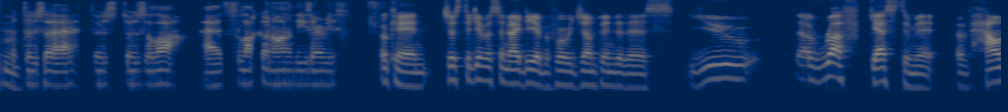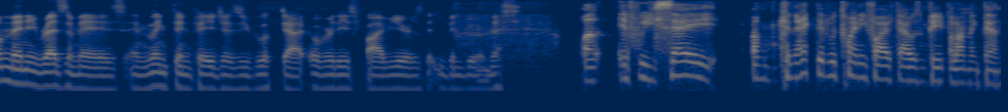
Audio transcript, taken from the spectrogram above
Hmm. But there's uh there's there's a lot uh, there's a lot going on in these areas. Okay, and just to give us an idea before we jump into this, you a rough guesstimate of how many resumes and LinkedIn pages you've looked at over these five years that you've been doing this. Well, if we say I'm connected with 25,000 people on LinkedIn,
